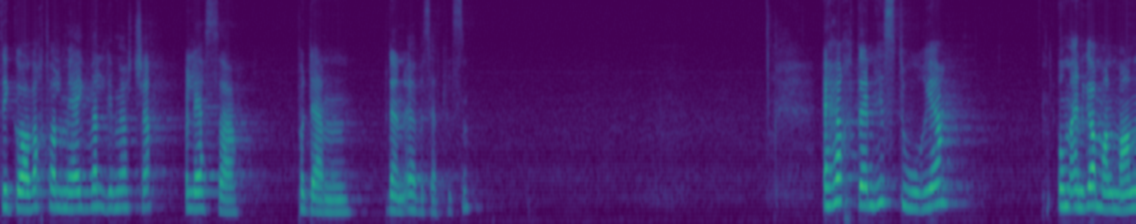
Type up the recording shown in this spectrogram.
Det ga i hvert fall meg veldig mye å lese på den, den oversettelsen. Jeg hørte en historie om en gammel mann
